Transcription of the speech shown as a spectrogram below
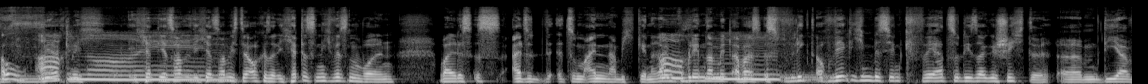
Oh, wirklich. ich hätte jetzt habe ich jetzt habe ich dir auch gesagt, ich hätte es nicht wissen wollen, weil das ist also zum einen habe ich generell ein Problem damit, aber es, es liegt auch wirklich ein bisschen quer zu dieser Geschichte, ähm, die ja äh,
